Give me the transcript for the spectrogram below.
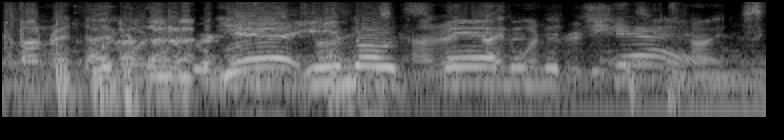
Conrad died Look at the 182 number. Yeah, times. emote Conrad spam died in the 182 chat. times.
